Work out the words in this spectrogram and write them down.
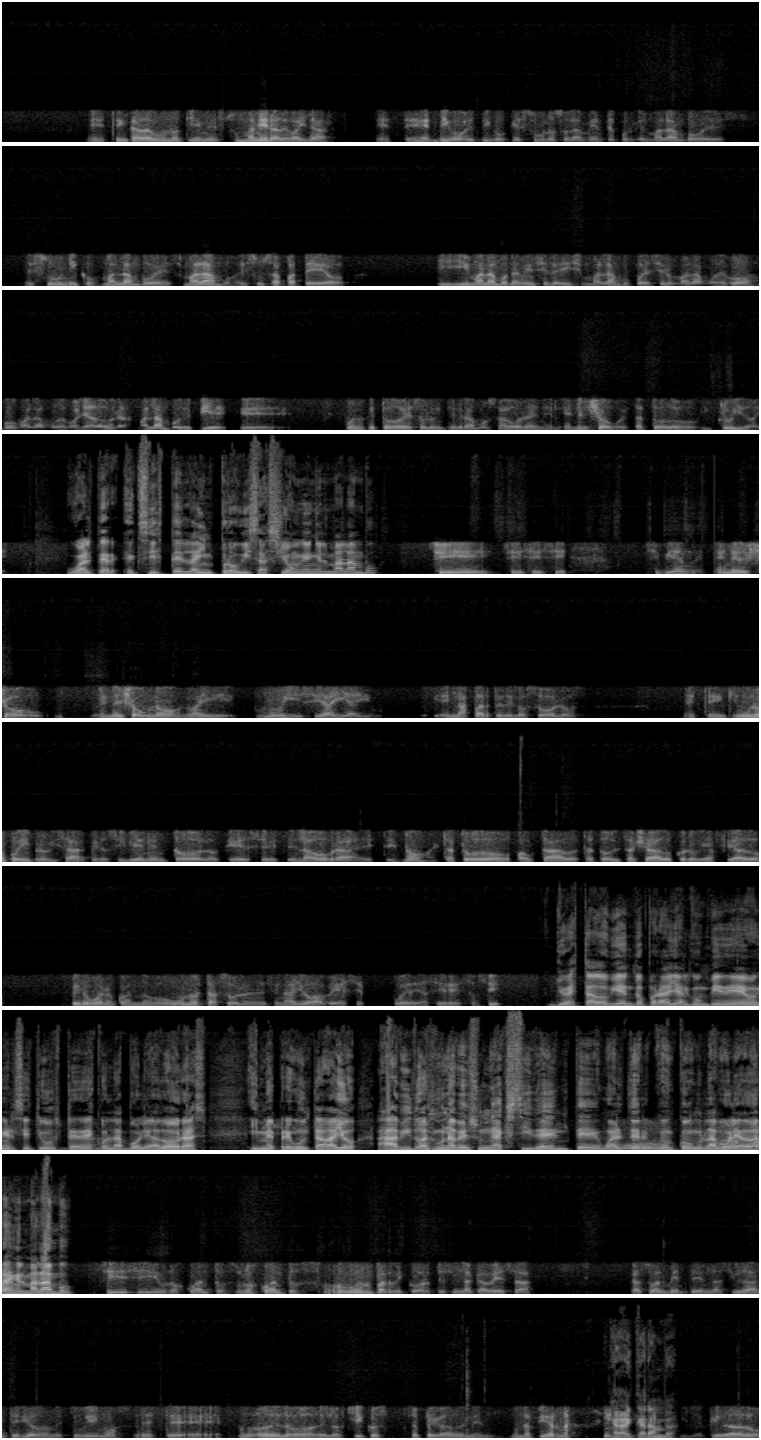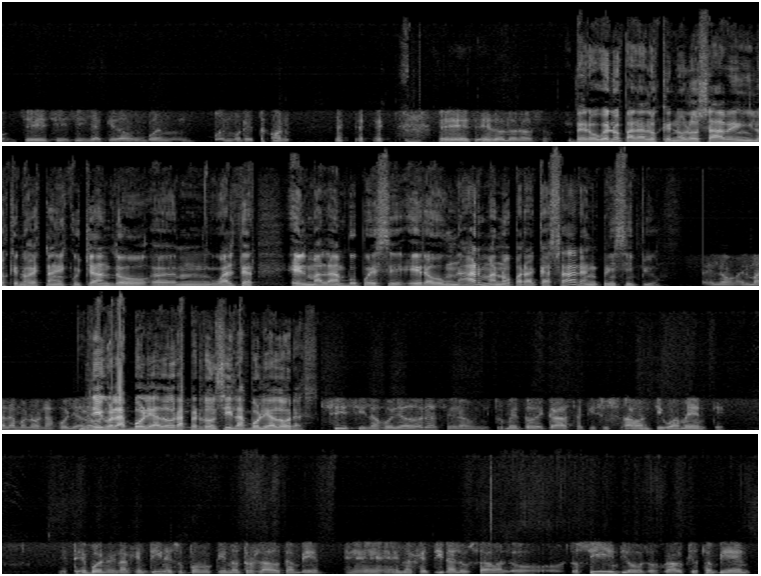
este, cada uno tiene su manera de bailar. Este, digo, digo que es uno solamente porque el malambo es, es único, malambo es malambo, es un zapateo y, y malambo también se le dice un malambo, puede ser un malambo de bombo, malambo de boleadora, malambo de pie, que bueno, que todo eso lo integramos ahora en el, en el show, está todo incluido ahí. Walter, ¿existe la improvisación en el malambo? Sí, sí, sí, sí bien en el show, en el show no, no hay muy, si hay, hay en las partes de los solos, este, en que uno puede improvisar, pero si bien en todo lo que es este, la obra, este, no, está todo pautado, está todo ensayado, coreografiado, pero bueno, cuando uno está solo en el escenario, a veces puede hacer eso, sí. Yo he estado viendo por ahí algún video en el sitio de ustedes con las boleadoras y me preguntaba yo, ¿ha habido alguna vez un accidente, Walter, uh, con, con las boleadoras en el Malambo? Sí, sí, unos cuantos, unos cuantos. Hubo un par de cortes en la cabeza. Casualmente en la ciudad anterior donde estuvimos, este, uno de, los de los chicos se ha pegado en, el, en la pierna. Ay, caramba. Y le ha quedado, sí, sí, sí, le ha quedado un buen, buen moretón. es, doloroso. Pero bueno, para los que no lo saben y los que nos están escuchando, em, Walter, el malambo pues eh, era un arma, ¿no? Para cazar en principio. Eh, no, el malambo no, las boleadoras. Digo, las boleadoras, perdón, sí, las boleadoras. Sí, sí, las boleadoras eran un instrumento de caza que se usaba antiguamente. Este, bueno, en Argentina y supongo que en otros lados también. Eh, en Argentina lo usaban los, los indios, los gauchos también,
